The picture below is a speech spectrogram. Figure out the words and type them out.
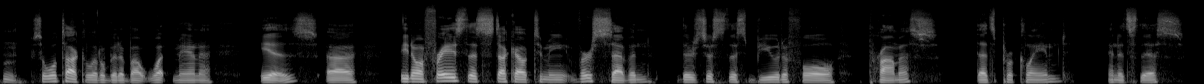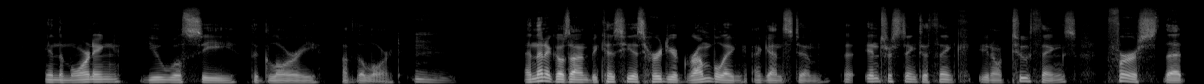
Hmm. So we'll talk a little bit about what manna is. Uh, you know, a phrase that stuck out to me, verse 7, there's just this beautiful promise that's proclaimed, and it's this In the morning you will see the glory of the Lord. Mm. And then it goes on, because he has heard your grumbling against him. Uh, interesting to think, you know, two things. First, that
